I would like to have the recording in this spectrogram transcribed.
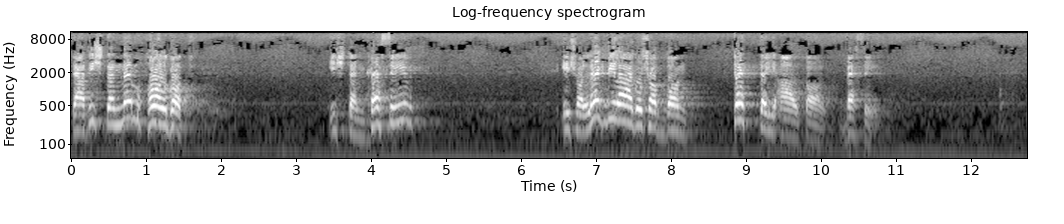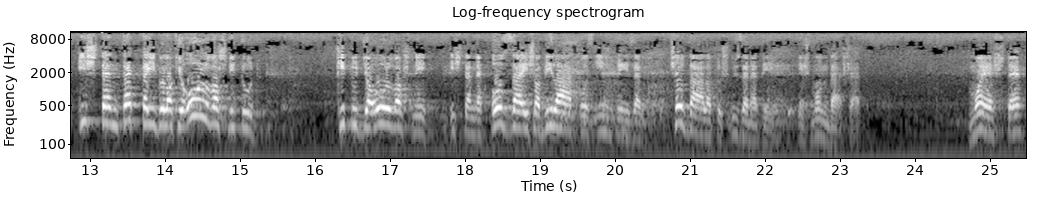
Tehát Isten nem hallgat, Isten beszél, és a legvilágosabban tettei által beszél. Isten tetteiből, aki olvasni tud, ki tudja olvasni Istennek hozzá és a világhoz intézett csodálatos üzenetét és mondását. Ma este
